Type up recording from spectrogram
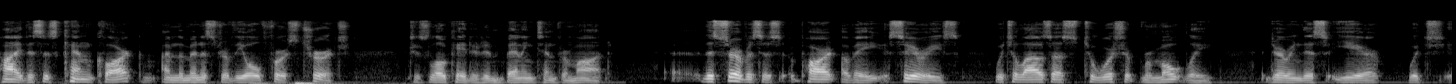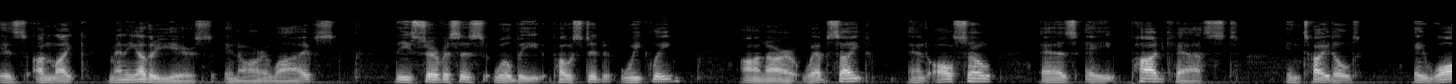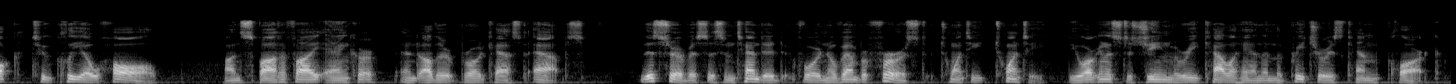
Hi, this is Ken Clarke. I'm the minister of the Old First Church, which is located in Bennington, Vermont. Uh, this service is part of a series which allows us to worship remotely during this year, which is unlike many other years in our lives. These services will be posted weekly on our website and also as a podcast entitled A Walk to Clio Hall on Spotify, Anchor, and other broadcast apps. This service is intended for November 1st, 2020. The organist is Gene Marie Callahan and the preacher is Ken Clarke.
